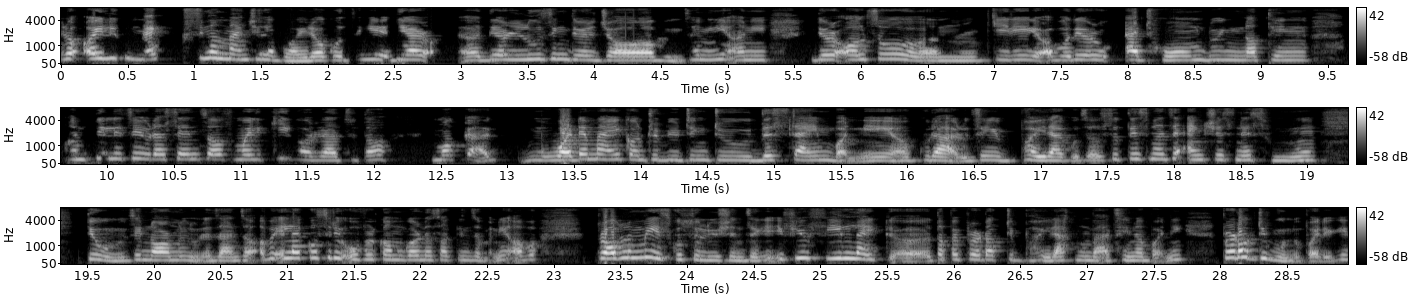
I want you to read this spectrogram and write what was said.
र अहिलेको म्याक्सिमम् मान्छेलाई भइरहेको चाहिँ they are they are losing their job हुन्छ नि अनि दे आर अल्सो के अरे अब they are at home doing nothing अनि त्यसले चाहिँ एउटा सेन्स अफ मैले के गरिरहेको छु त? म what am I contributing to this time भन्ने कुराहरू चाहिँ भइरहेको छ। सो त्यसमा चाहिँ एङ्सियसनेस हुनु त्यो हुनु चाहिँ नर्मल हुन जान्छ। अब यसलाई कसरी ओभरकम गर्न सकिन्छ भने अब प्रब्लमै यसको सोल्युसन छ कि। इफ यु फिल लाइक तपाईँ प्रोडक्टिभ भइराख्नु भएको छैन भने प्रोडक्टिभ हुनु पऱ्यो कि।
